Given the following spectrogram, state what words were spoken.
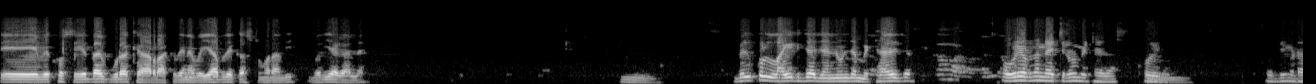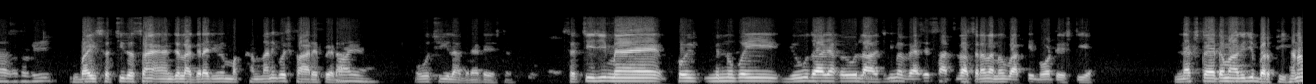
ਤੇ ਵੇਖੋ ਸਿਹਤ ਦਾ ਵੀ ਪੂਰਾ ਖਿਆਲ ਰੱਖਦੇ ਨੇ ਭਈਆ ਆਪਣੇ ਕਸਟਮਰਾਂ ਦੀ ਵਧੀਆ ਗੱਲ ਹੈ। ਹੂੰ ਬਿਲਕੁਲ ਲਾਈਟ ਜਾਂ ਜੈਨੂਨ ਜਾਂ ਮਿੱਠਾ ਹੈ ਜੀ ਉਹ ਵੀ ਆਪਣਾ ਨੈਚੁਰਲ ਮਿੱਠੇ ਦਾ ਕੋਈ ਹੂੰ। ਉਹਦੀ ਮਿਠਾਸ ਥੋੜੀ ਬਾਈ ਸੱਚੀ ਦੱਸਾਂ ਇੰਜ ਲੱਗ ਰਿਹਾ ਜਿਵੇਂ ਮੱਖਣ ਦਾ ਨਹੀਂ ਕੁਝ ਖਾ ਰਹੇ ਪੇੜਾ। ਉਹ ਚੀਜ਼ ਲੱਗ ਰਿਹਾ ਟੇਸਟ ਸੱਚੀ ਜੀ ਮੈਂ ਕੋਈ ਮੈਨੂੰ ਕੋਈ ਵਿਊ ਦਾ ਜਾਂ ਕੋਈ ਲਾਲਚ ਨਹੀਂ ਮੈਂ ਵੈਸੇ ਸੱਚ ਦੱਸ ਰਿਹਾ ਤੁਹਾਨੂੰ ਬਾਕੀ ਬਹੁਤ ਟੇਸਟੀ ਹੈ। ਨੈਕਸਟ ਆਈਟਮ ਆ ਗਈ ਜੀ ਬਰਫੀ ਹਨਾ?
